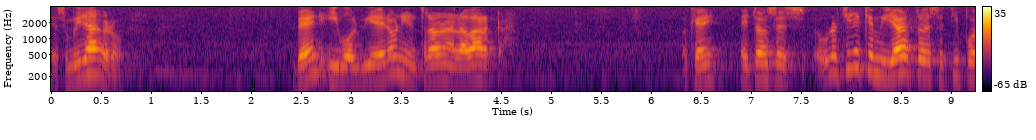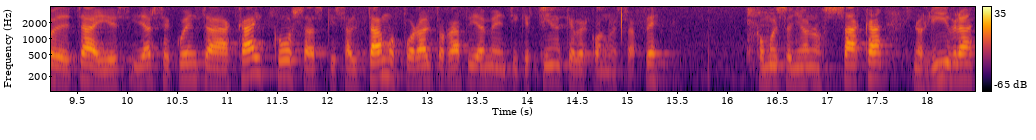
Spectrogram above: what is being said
es un milagro. ¿Ven? Y volvieron y entraron a la barca. Entonces, uno tiene que mirar todo ese tipo de detalles y darse cuenta, acá hay cosas que saltamos por alto rápidamente y que tienen que ver con nuestra fe. Cómo el Señor nos saca, nos libra,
